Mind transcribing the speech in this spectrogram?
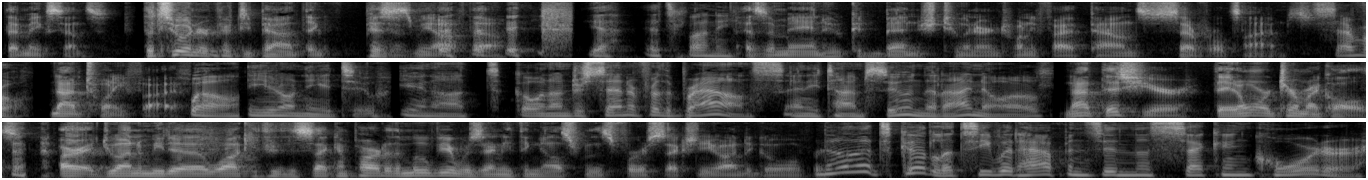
That makes sense. The 250 pound thing pisses me off, though, Yeah, it's funny. as a man who could bench 225 pounds several times. Several. Not 25. Well, you don't need to. You're not going under center for the Browns anytime soon that I know of. Not this year. They They don't return my calls. All right. Do you want me to walk you through the second part of the movie, or was there anything else from this first section you wanted to go over? No, that's good. Let's see what happens in the second quarter.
